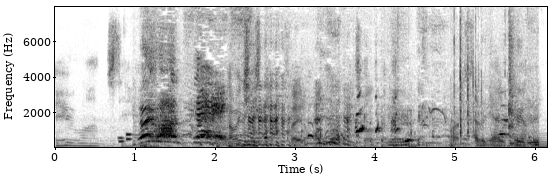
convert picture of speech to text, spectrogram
Who wants this? Who wants this? How much is it 78 I think.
